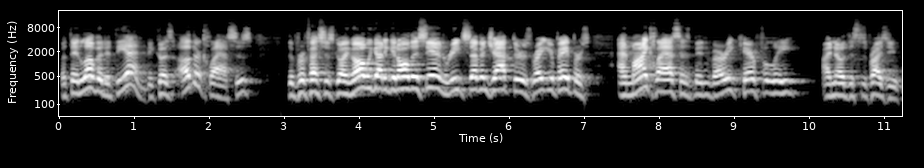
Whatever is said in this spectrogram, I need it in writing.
but they love it at the end because other classes, the professor's going, Oh, we got to get all this in, read seven chapters, write your papers. And my class has been very carefully, I know this surprises you,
